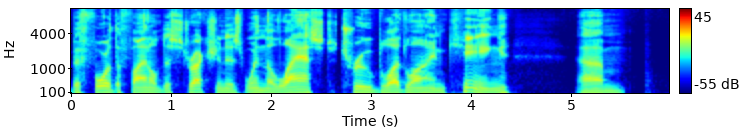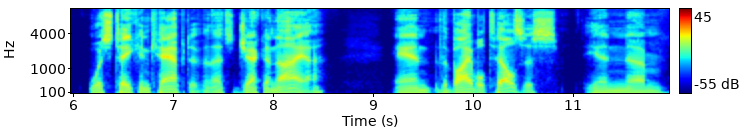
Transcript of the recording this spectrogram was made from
Before the final destruction is when the last true bloodline king um, was taken captive, and that's Jeconiah. And the Bible tells us in um,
